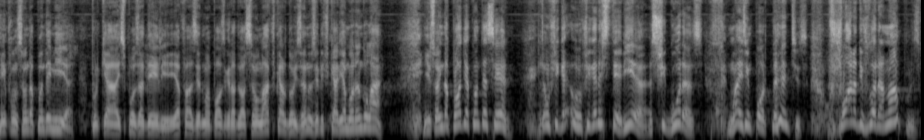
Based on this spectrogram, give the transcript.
em função da pandemia, porque a esposa dele ia fazer uma pós-graduação lá, ficar dois anos, ele ficaria morando lá. Isso ainda pode acontecer. Então o Figue- o Figueirense teria as figuras mais importantes fora de Florianópolis.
